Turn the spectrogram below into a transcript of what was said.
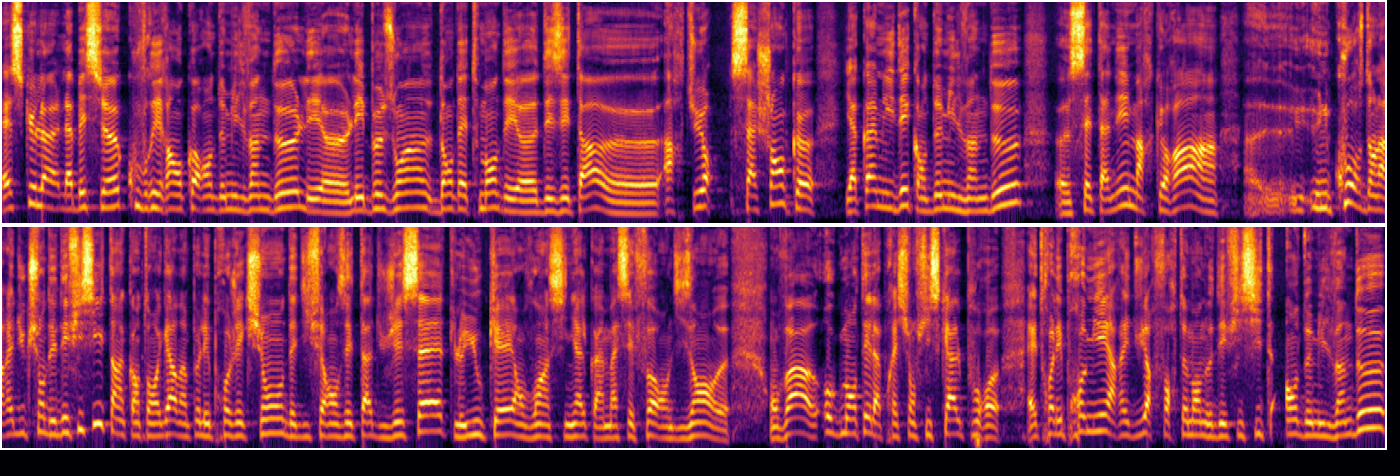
Est-ce que la, BCE couvrira encore en 2022 les, euh, les besoins d'endettement des, euh, États, euh, Arthur, sachant qu'il y a quand même l'idée qu'en 2022, cette année marquera un, une course dans la réduction des déficits. Hein, quand on regarde un peu les projections des différents États du G7, le UK envoie un signal quand même assez fort en disant on va augmenter la pression fiscale pour être les premiers à réduire fortement nos déficits en 2022.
